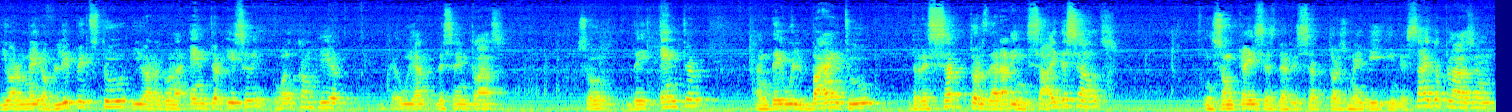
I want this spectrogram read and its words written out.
you are made of lipids too, you are going to enter easily. Welcome here. Okay, we are the same class. So they enter and they will bind to receptors that are inside the cells. In some cases, the receptors may be in the cytoplasm.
